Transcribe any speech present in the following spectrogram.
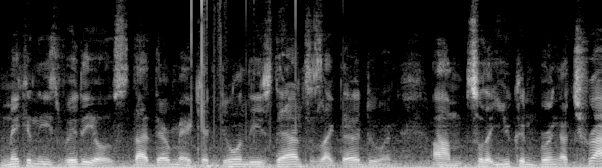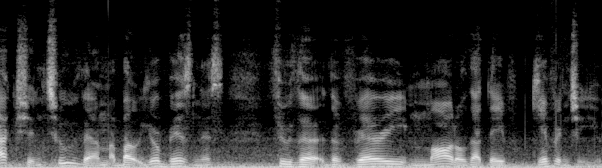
making these videos that they're making, doing these dances like they're doing, um, so that you can bring attraction to them about your business through the the very model that they've given to you.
